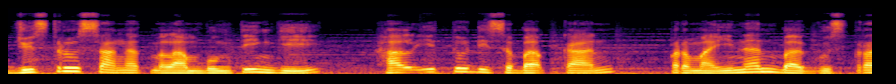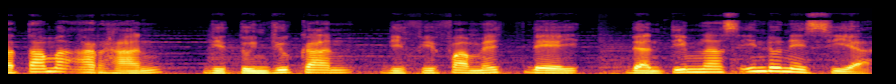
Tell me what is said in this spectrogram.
justru sangat melambung tinggi, hal itu disebabkan, permainan bagus Pratama Arhan, ditunjukkan, di FIFA Matchday, dan Timnas Indonesia.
